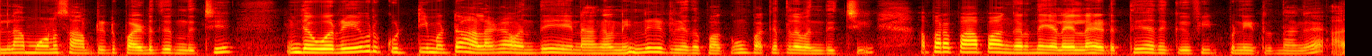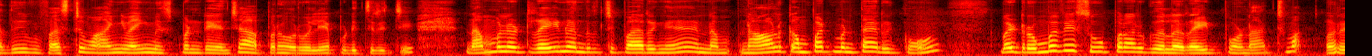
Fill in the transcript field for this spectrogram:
எல்லா மானும் சாப்பிட்டுட்டு படுத்து இருந்துச்சு. இந்த ஒரே ஒரு குட்டி மட்டும் அழகாக வந்து நாங்கள் நின்றுக்கிட்டு இருக்கிறத பார்க்கவும் பக்கத்தில் வந்துச்சு. அப்புறம் பாப்பா அங்கேருந்த இலையெல்லாம் எடுத்து அதுக்கு ஃபீட் பண்ணிகிட்டு இருந்தாங்க. அது ஃபஸ்ட்டு வாங்கி வாங்கி மிஸ் பண்ணிட்டே இருந்துச்சு. அப்புறம் ஒரு வழியாக பிடிச்சிருச்சு. நம்மளோட ட்ரெயின் வந்துருச்சு பாருங்கள் நம் நாலு கம்பார்ட்மெண்ட் தான் இருக்கும். பட் ரொம்பவே சூப்பராக இருக்கும் இதில் ரைட் போனால் சும்மா ஒரு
